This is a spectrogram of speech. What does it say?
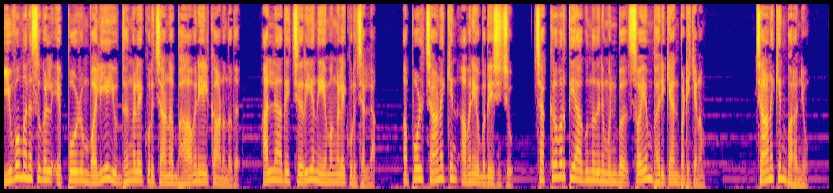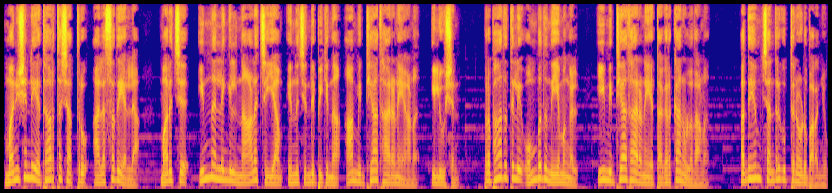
യുവമനസ്സുകൾ എപ്പോഴും വലിയ യുദ്ധങ്ങളെക്കുറിച്ചാണ് ഭാവനയിൽ കാണുന്നത്. അല്ലാതെ ചെറിയ നിയമങ്ങളെക്കുറിച്ചല്ല. അപ്പോൾ ചാണക്യൻ അവനെ ഉപദേശിച്ചു. ചക്രവർത്തിയാകുന്നതിനു മുൻപ് സ്വയം ഭരിക്കാൻ പഠിക്കണം. ചാണക്യൻ പറഞ്ഞു മനുഷ്യന്റെ യഥാർത്ഥ ശത്രു അലസതയല്ല. മറിച്ച് ഇന്നല്ലെങ്കിൽ നാളെ ചെയ്യാം എന്ന് ചിന്തിപ്പിക്കുന്ന ആ മിഥ്യാധാരണയാണ് ഇലൂഷൻ. പ്രഭാതത്തിലെ ഒമ്പത് നിയമങ്ങൾ ഈ മിഥ്യാധാരണയെ തകർക്കാനുള്ളതാണ്. അദ്ദേഹം ചന്ദ്രഗുപ്തനോട് പറഞ്ഞു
